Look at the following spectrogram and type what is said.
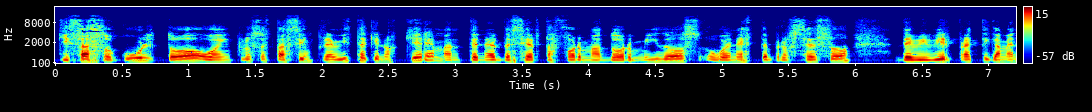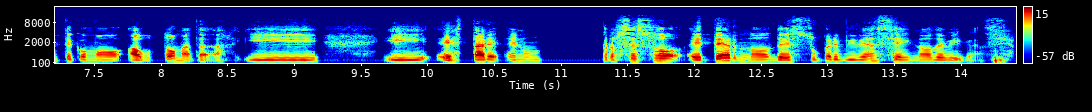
quizás oculto o incluso está simple vista que nos quiere mantener de cierta forma dormidos o en este proceso de vivir prácticamente como autómatas y, y estar en un proceso eterno de supervivencia y no de vivencia.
